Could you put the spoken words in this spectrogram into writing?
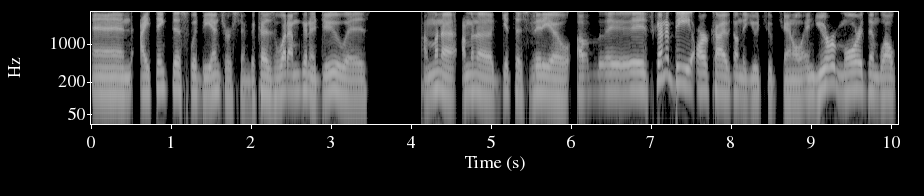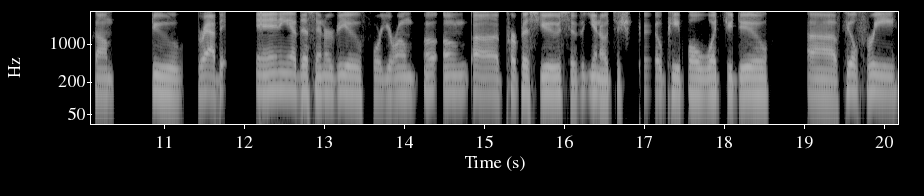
and I think this would be interesting because what I'm gonna do is I'm gonna I'm gonna get this video up. It's gonna be archived on the YouTube channel, and you're more than welcome to grab any of this interview for your own uh, own uh, purpose use. If you know to show people what you do, uh, feel free.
